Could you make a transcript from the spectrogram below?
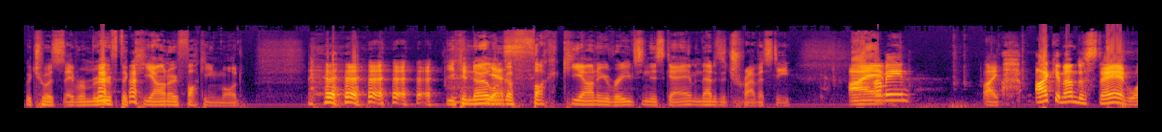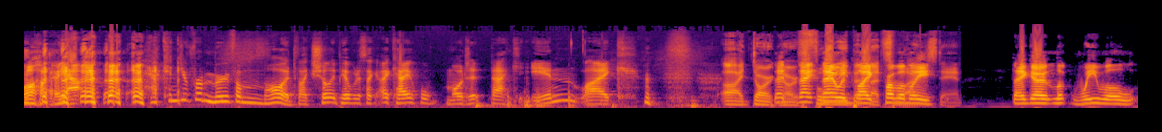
which was they removed the Keanu fucking mod. You can no longer fuck Keanu Reeves in this game, and that is a travesty. I, I mean, Like, I can understand why. how, how can you remove a mod? Like, surely people are just like, okay, we'll mod it back in. Like, I don't They- know. they- they would, but like, that's what I probably- they go, look, we will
